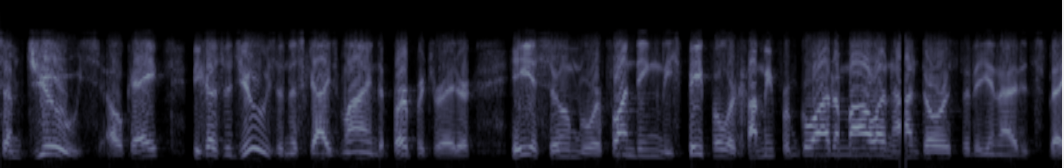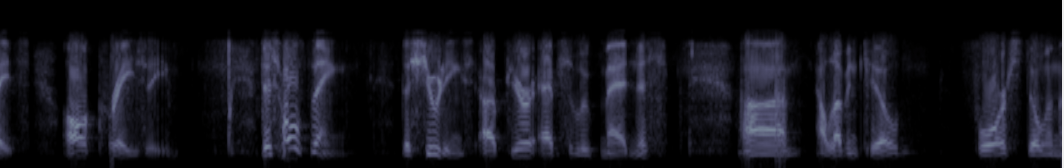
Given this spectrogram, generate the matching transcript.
some Jews." Okay, because the Jews, in this guy's mind, the perpetrator, he assumed were funding these people are coming from Guatemala and Honduras to the United States. All crazy. This whole thing the shootings are pure absolute madness. Um, Eleven killed, four still in,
